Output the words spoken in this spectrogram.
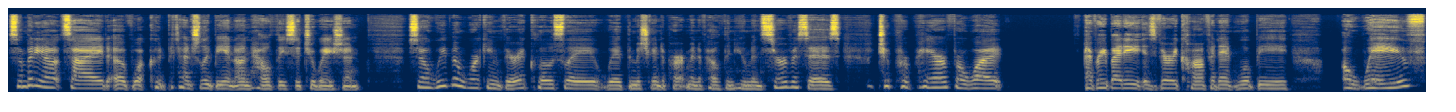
somebody outside of what could potentially be an unhealthy situation. So we've been working very closely with the Michigan Department of Health and Human Services to prepare for what everybody is very confident will be a wave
